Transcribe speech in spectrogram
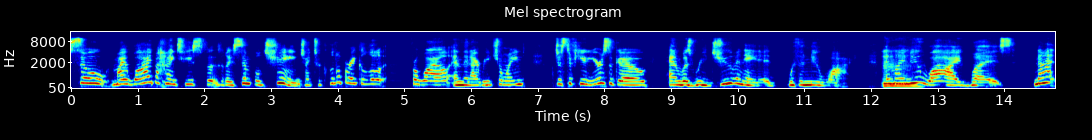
So my why behind Tastefully Simple change. I took a little break a little for a while and then I rejoined just a few years ago and was rejuvenated with a new why. Mm. And my new mm. why was not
